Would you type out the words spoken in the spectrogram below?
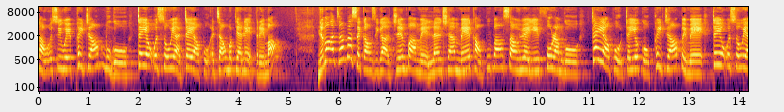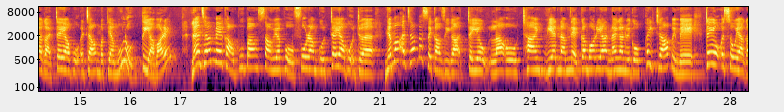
ခေါင်အစည်းအဝေးဖိတ်ကြားမှုကိုတရုတ်အစိုးရတက်ရောက်ဖို့အကြောင်းမပြတ်တဲ့သတင်းမှာမြန်မာအကြမ်းဖက်စစ်ကောင်စီကကျင်းပမဲ့လန်ချမ်းမဲခေါင်ပူပေါင်းဆောင်ရွက်ရေးဖိုရမ်ကိုတက်ရောက်ဖို့တရုတ်ကိုဖိတ်ကြားပေမဲ့တရုတ်အစိုးရကတက်ရောက်ဖို့အကြောင်းမပြတ်ဘူးလို့သိရပါဗျ။ လန်ချမ်းမဲခေါင်ပူပေါင်းဆောင်ရွက်ဖို့ဖိုရမ်ကိုတက်ရောက်ဖို့အတွက်မြန်မာအကြမ်းဖက်စစ်ကောင်စီကတရုတ်၊လာအို၊ထိုင်း၊ဗီယက်နမ်နဲ့ကမ္ဘောဒီးယားနိုင်ငံတွေကိုဖိတ်ကြားပေမဲ့တရုတ်အစိုးရက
